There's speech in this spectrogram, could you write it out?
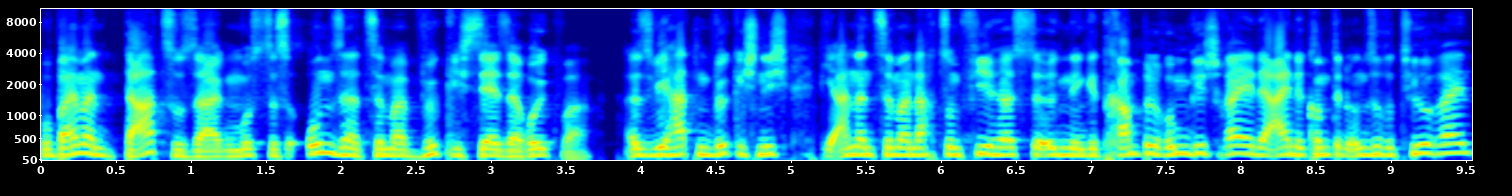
Wobei man dazu sagen muss, dass unser Zimmer wirklich sehr, sehr ruhig war. Also wir hatten wirklich nicht, die anderen Zimmer nachts um vier hörst du irgendein Getrampel, Rumgeschrei, der eine kommt in unsere Tür rein,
